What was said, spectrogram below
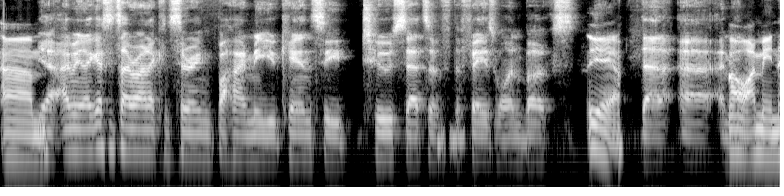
um, yeah, I mean, I guess it's ironic considering behind me you can see two sets of the Phase One books yeah that. Uh, I mean, oh i mean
